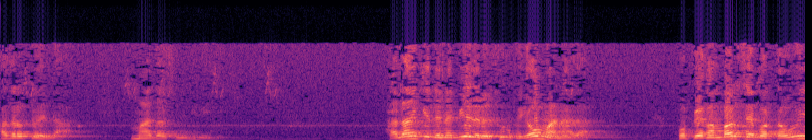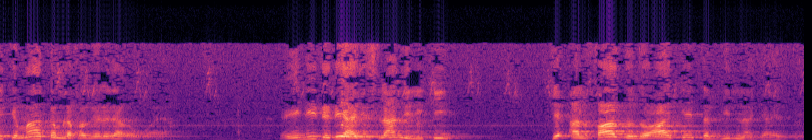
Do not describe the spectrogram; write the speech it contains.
حضرت وی لا ما داس نه دی ویلي حالانکه د نبی د رسول خو یو معنا ده خو پیغمبر سے ورته وی چې ما کم لفظ ویل دا غوایا ایدی د دې حدیث لاندې لیکي چې الفاظ د دعا کې تبدیل ناجایز دي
